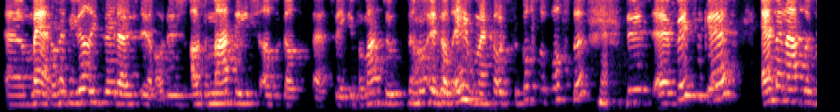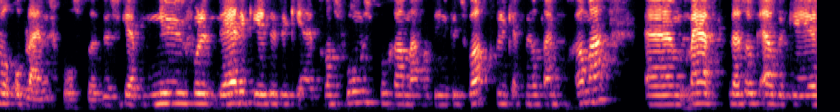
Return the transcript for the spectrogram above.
Ehm, maar ja, dan heb je wel die 2000 euro. Dus automatisch, als ik dat uh, twee keer per maand doe, dan is dat een van mijn grootste kostenposten. Dus uh, Facebook ads en daarnaast ook wel opleidingskosten. Dus ik heb nu voor de derde keer zit ik in het Transformers programma van Tineke Zwart. Dat vind ik echt een heel fijn programma. Um, maar ja, dat is ook elke keer,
